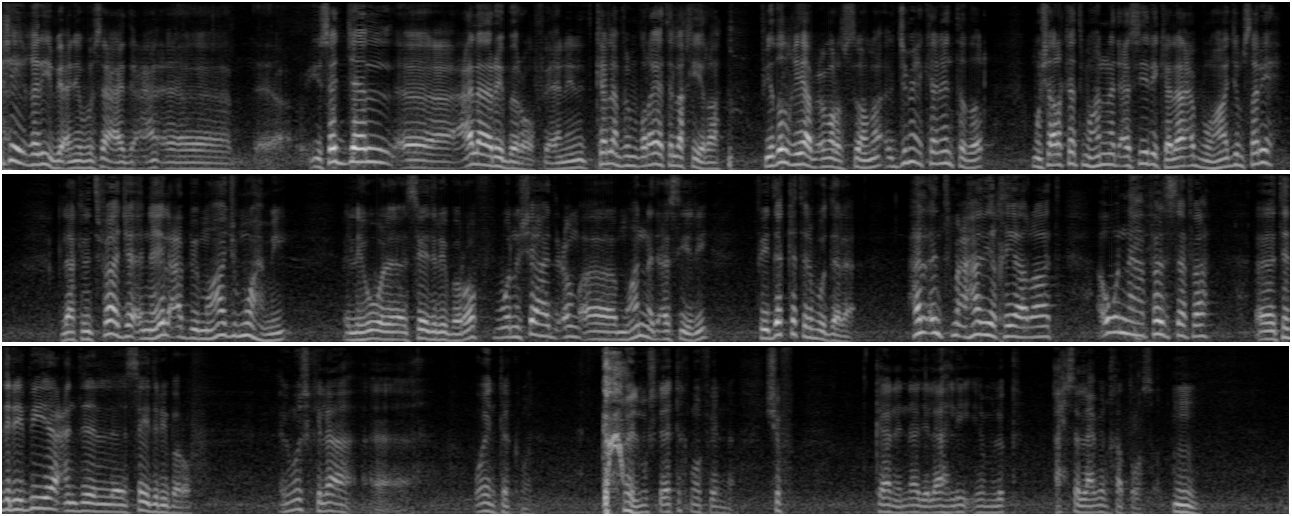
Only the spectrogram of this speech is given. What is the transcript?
شيء غريب يعني أبو سعد. آه، يسجل آه، على ريبيروف. يعني نتكلم في المباريات الأخيرة. في ظل غياب عمر السومة الجميع كان ينتظر مشاركة مهند عسيري كلاعب مهاجم صريح. لكن نتفاجأ إنه يلعب بمهاجم وهمي اللي هو السيد ريبيروف. ونشاهد عم آه، مهند عسيري في دكة البدلاء. هل أنت مع هذه الخيارات؟ أو إنها فلسفة تدريبية عند السيد ريبيروف؟ المشكلة آه، وين تكمن؟ المشكلة تكمن في انه شوف كان النادي الأهلي يملك أحسن لاعبين خط وسط.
